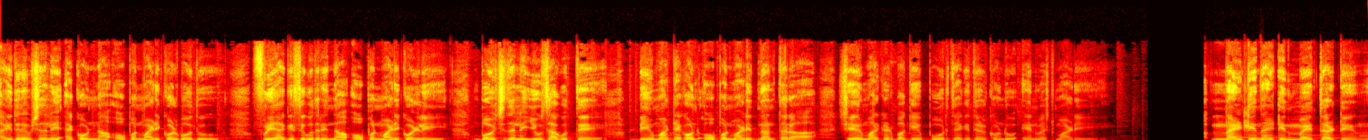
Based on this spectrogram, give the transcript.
ಐದು ನಿಮಿಷದಲ್ಲಿ ಅಕೌಂಟ್ನ ಓಪನ್ ಮಾಡಿಕೊಳ್ಬೋದು. ಫ್ರೀಯಾಗಿ ಸಿಗುವುದರಿಂದ ಓಪನ್ ಮಾಡಿಕೊಳ್ಳಿ. ಭವಿಷ್ಯದಲ್ಲಿ ಯೂಸ್ ಆಗುತ್ತೆ. ಡಿಮಾರ್ಟ್ ಅಕೌಂಟ್ ಓಪನ್ ಮಾಡಿದ ನಂತರ ಶೇರ್ ಮಾರ್ಕೆಟ್ ಬಗ್ಗೆ ಪೂರ್ತಿಯಾಗಿ ತಿಳ್ಕೊಂಡು ಇನ್ವೆಸ್ಟ್ ಮಾಡಿ. ನೈನ್ಟೀನ್ ನೈನ್ಟೀನ್ ಮೇ ತರ್ಟೀನ್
